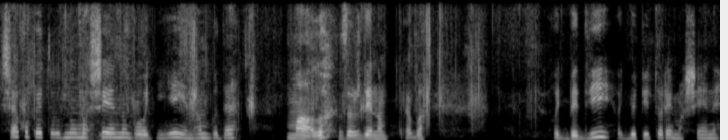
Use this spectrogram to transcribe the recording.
ще купити одну машину, бо однієї нам буде мало. Завжди нам треба хоч би дві, хоч би півтори машини.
